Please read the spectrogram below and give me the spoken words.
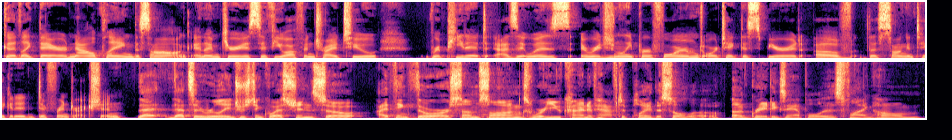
good, like they're now playing the song. And I'm curious if you often try to repeat it as it was originally performed or take the spirit of the song and take it in a different direction? That that's a really interesting question. So I think there are some songs where you kind of have to play the solo. A great example is Flying Home.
